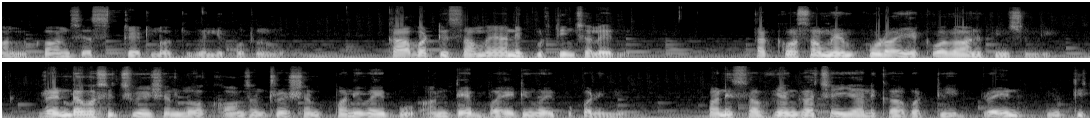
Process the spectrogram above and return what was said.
అన్కాన్షియస్ స్టేట్లోకి వెళ్ళిపోతుంది. కాబట్టి సమయాన్ని గుర్తించలేదు. తక్కువ సమయం కూడా ఎక్కువగా అనిపించింది. రెండవ సిచ్యువేషన్లో కాన్సన్ట్రేషన్ పనివైపు అంటే బయటి వైపు పడింది. పని సవ్యంగా చేయాలి కాబట్టి బ్రెయిన్ పూర్తి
